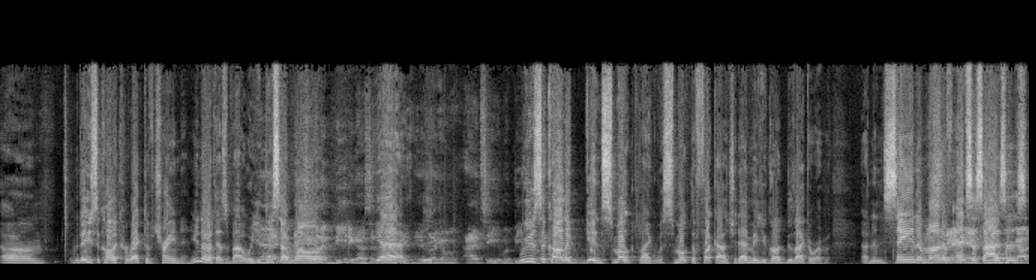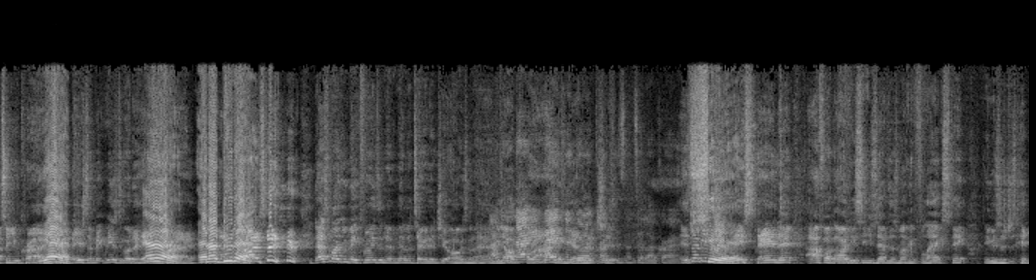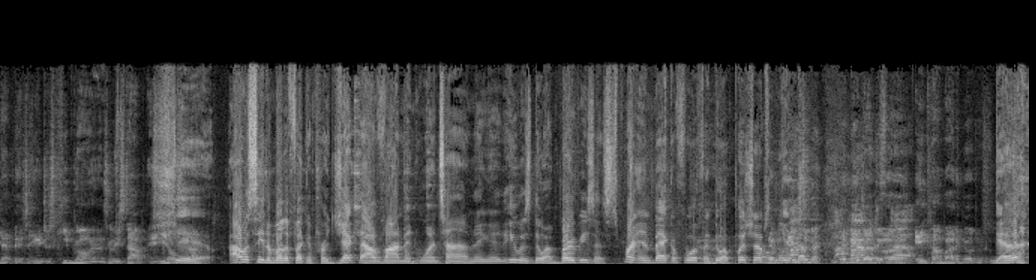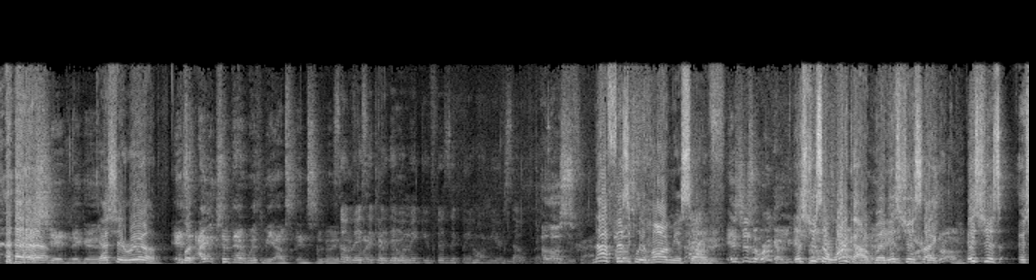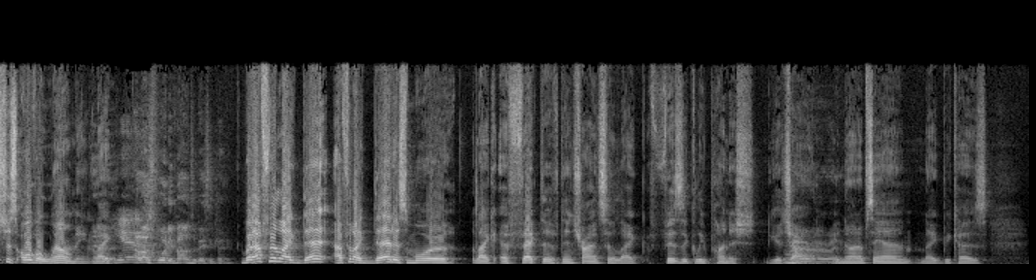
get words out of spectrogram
um they used to call it corrective training you know what that's about when you Yeah, do something they used to call wrong beating us. Yeah. It's like I'm IT. I'm we used to your call it getting smoked like we smoke the fuck out you that means you're gonna do like a rep- an insane ass. amount of Stand there exercises Work out till you cry. Yeah. they used to make. We used to go to head Yeah, and cry. and I do Like, that. why do you- That's why you make friends in the military that you're always gonna have. I Y'all cry imagine together doing and shit. crunches until I cry. It's not Shit. even like they stand there. I fucking RDC used to have this fucking flag stick, and you used to just hit that bitch, and you just keep going until he stop, and you don't Shit. stop. I was seeing a motherfucking projectile vomit one time, nigga. He was doing burpees and sprinting back and forth and doing push ups Oh, and no, getting my- up. They And, My heart y'all would do uh, stop. Acon bodybuilders. yeah. That shit, nigga. that shit real. But I took that with me out in civilian. So life and, like, basically, kept they will make you physically harm yourself. I lost- not physically harm yourself. It's just a workout. You get It's just a strong and strong. workout, Yeah, but it's just like it's just it's just overwhelming. Like Yeah. I lost forty pounds of basic training. But I feel like that. I feel like that is more like effective than trying to like physically punish your child. right, right, you know right. what I'm saying? Like because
